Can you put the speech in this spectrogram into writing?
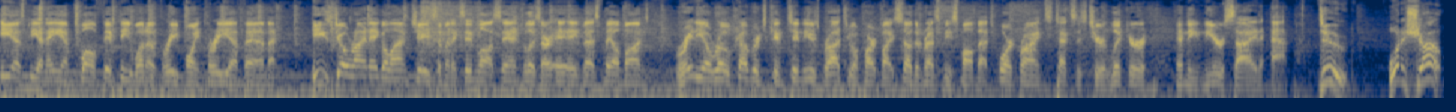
ESPN AM 1250, 103.3 FM. He's Joe Reinagel. I'm Jason Minix in Los Angeles. Our AA Best Bail Bonds Radio Row coverage continues, brought to you in part by Southern Recipe Small Batch Pork Rinds, Texas Cheer Liquor, and the Nearside app. Dude, what a show.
